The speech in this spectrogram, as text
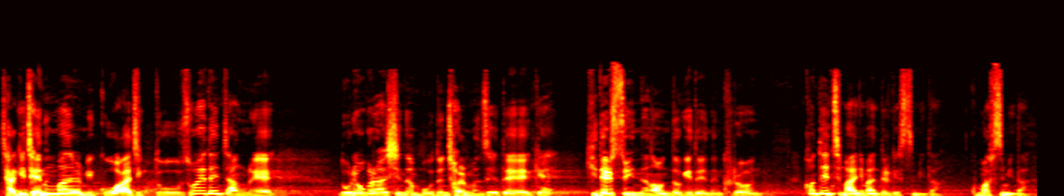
자기 재능만을 믿고 아직도 소외된 장르에 노력을 하시는 모든 젊은 세대에게 기댈 수 있는 언덕이 되는 그런 컨텐츠 많이 만들겠습니다. 고맙습니다.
